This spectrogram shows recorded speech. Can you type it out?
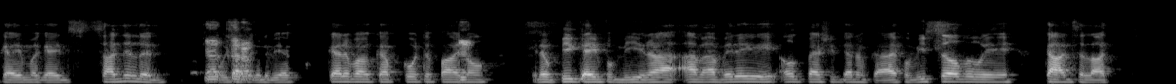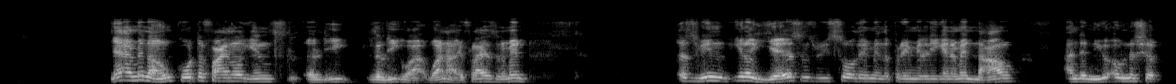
game against Sunderland, Yeah, which is going to be a Carabao Cup quarter final. You know, big game for me. You know, I, I'm a very old fashioned kind of guy. For me, silverware counts a lot. Yeah, I mean, a home quarter final against a league, the League One High Flyers. And I mean, it's been you know years since we saw them in the Premier League, and I mean now under new ownership,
